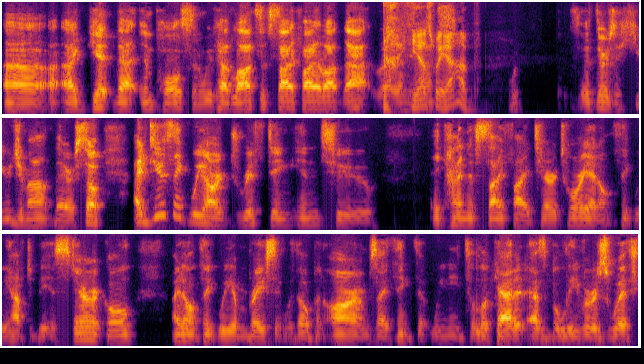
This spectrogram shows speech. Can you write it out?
uh, I I get that impulse, and we've had lots of sci-fi about that, right? I mean, yes, we have. there's a huge amount there. So I do think we are drifting into a kind of sci-fi territory. I don't think we have to be hysterical. I don't think we embrace it with open arms. I think that we need to look at it as believers with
